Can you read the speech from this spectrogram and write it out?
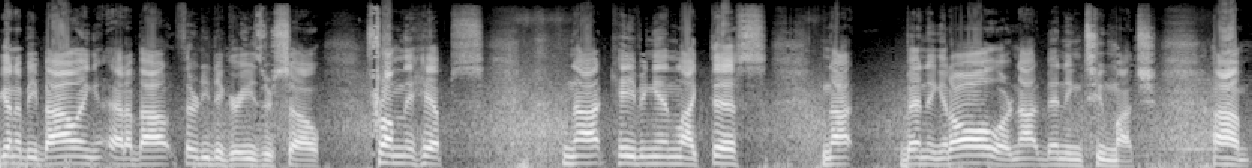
You're going to be bowing at about 30 degrees or so from the hips, not caving in like this, not bending at all or not bending too much. Um,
